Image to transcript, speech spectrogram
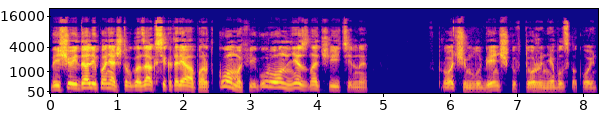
да еще и дали понять, что в глазах секретаря порткома фигура он незначительная. Впрочем, Лубенчиков тоже не был спокоен.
